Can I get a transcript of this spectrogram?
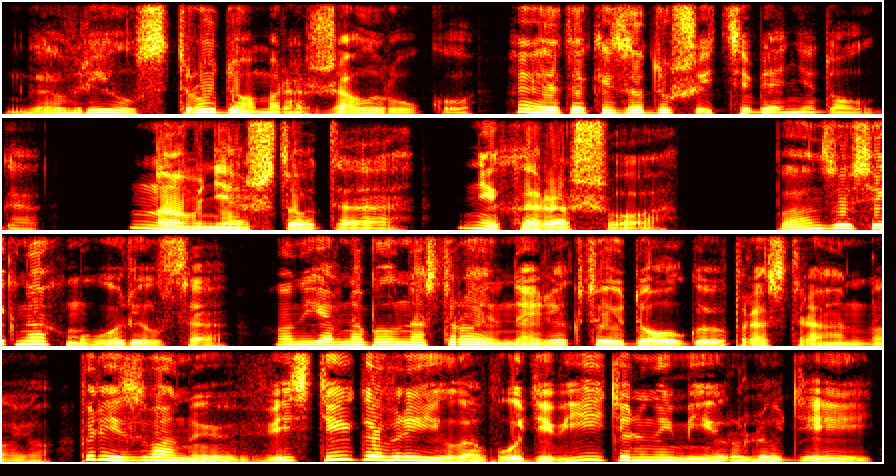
Гаврил с трудом разжал руку. «Этак и задушить тебя недолго. Но мне что-то нехорошо. Пан Зусик нахмурился. Он явно был настроен на лекцию долгую, пространную, призванную ввести Гавриила в удивительный мир людей,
